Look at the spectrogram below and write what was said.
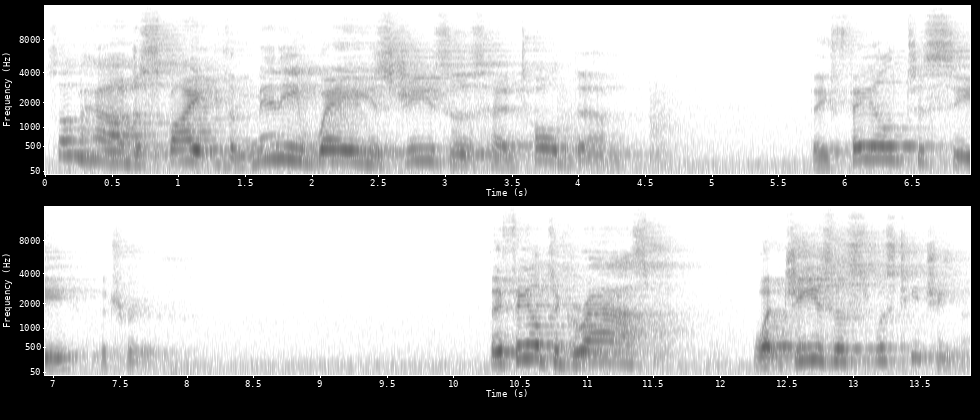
Somehow, despite the many ways Jesus had told them, they failed to see the truth. They failed to grasp what Jesus was teaching them.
